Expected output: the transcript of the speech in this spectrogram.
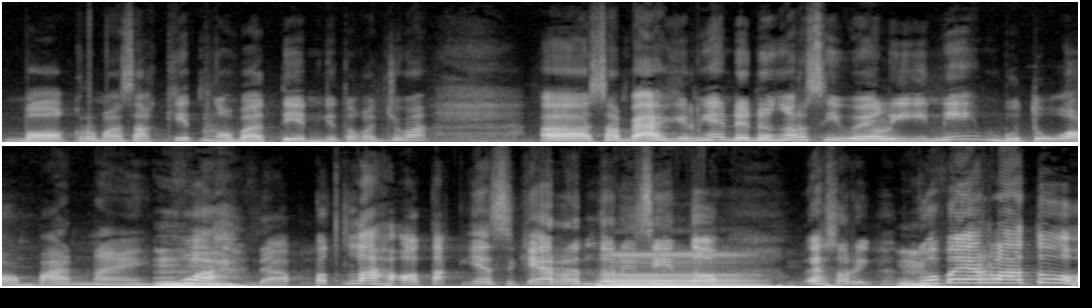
bawa ke rumah sakit ngobatin gitu kan. Cuma eh, sampai akhirnya dia dengar si Welly ini butuh uang panai. Mhm. Wah, dapet lah otaknya si Karen tuh di Ah. situ. Eh sorry, gua bayar lah tuh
